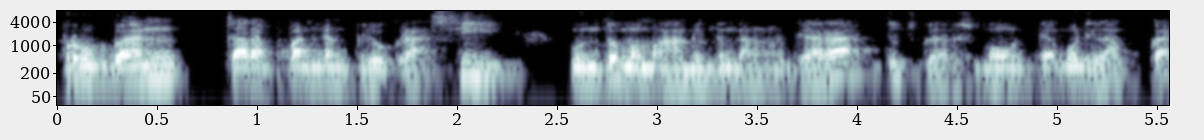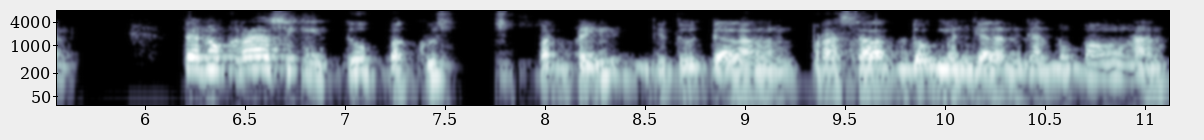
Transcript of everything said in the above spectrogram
perubahan cara pandang birokrasi untuk memahami tentang negara itu juga harus mau tidak mau dilakukan. Teknokrasi itu bagus, penting gitu dalam prasyarat untuk menjalankan pembangunan,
